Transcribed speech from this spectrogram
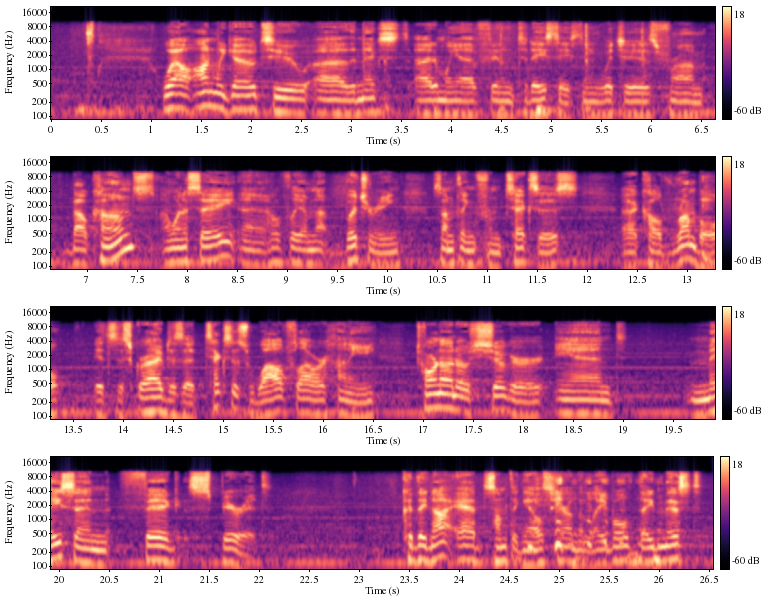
Well, on we go to uh, the next item we have in today's tasting, which is from Balcones, I want to say. Uh, hopefully, I'm not butchering something from Texas uh, called Rumble. It's described as a Texas wildflower honey, turbinado sugar, and Mission fig spirit. Could they not add something else here on the label? They missed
